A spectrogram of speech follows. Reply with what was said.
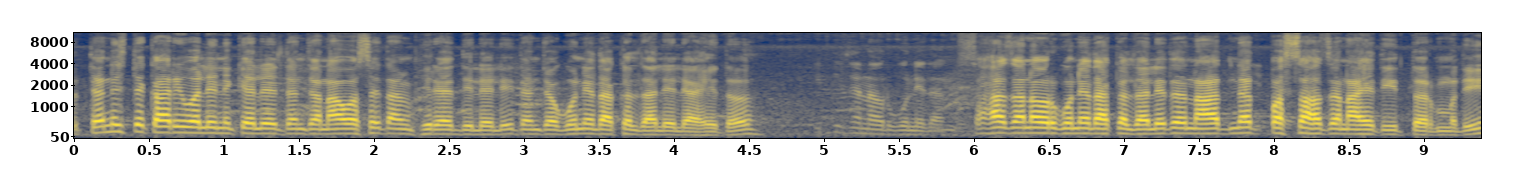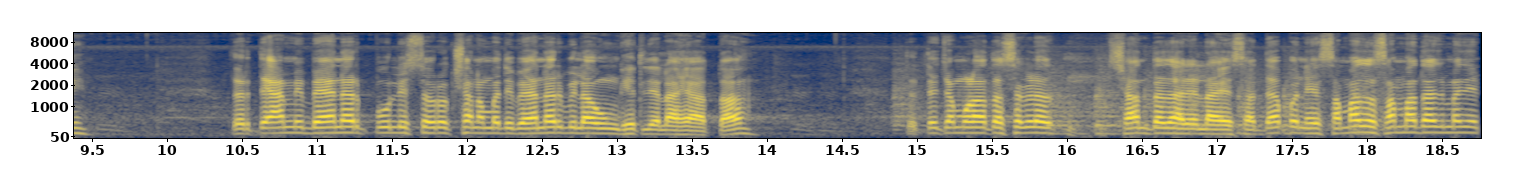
तर त्यांनीच ते कारीवाल्याने केले त्यांच्या नावासहित आम्ही फिर्याद दिलेली त्यांच्या गुन्हे दाखल झालेले आहेत. किती जणांवर गुन्हे दाखल? सहा जणांवर गुन्हे दाखल झाले तर अज्ञात पाच सहा जण आहेत इतरमध्ये. तर ते आम्ही बॅनर पोलीस संरक्षणामध्ये बॅनर बी लावून घेतलेला आहे आता. तर त्याच्यामुळं आता सगळं शांत झालेलं आहे सध्या पण हे समाजा समाजामध्ये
